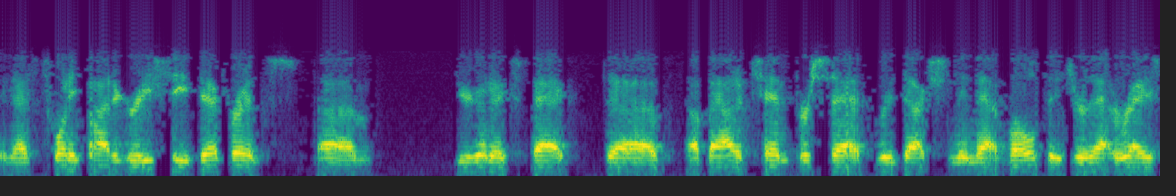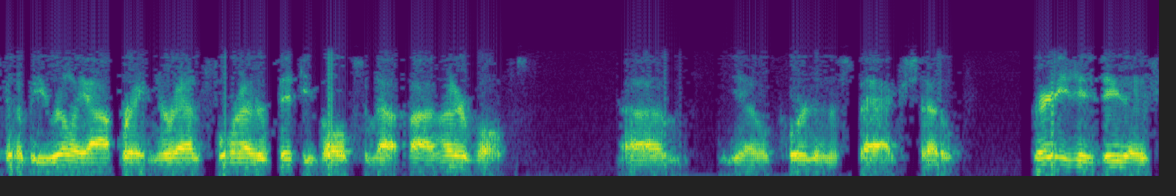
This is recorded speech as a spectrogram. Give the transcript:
and that's 25 degrees C difference, um, you're going to expect uh, about a 10% reduction in that voltage, or that array is going to be really operating around 450 volts and not 500 volts, um, you know, according to the specs. So very easy to do those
